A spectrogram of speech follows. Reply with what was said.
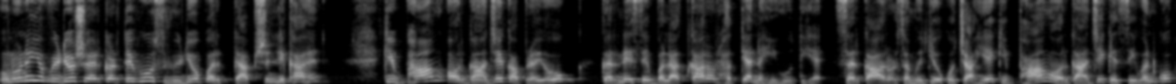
उन्होंने यह वीडियो शेयर करते हुए उस वीडियो पर कैप्शन लिखा है कि भाँग और गांजे का प्रयोग करने से बलात्कार और हत्या नहीं होती है। सरकार और समितियों को चाहिए कि भाँग और गांजे के सेवन को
